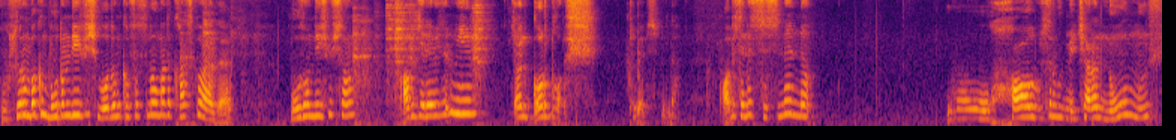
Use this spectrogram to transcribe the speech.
Dostlarım bakın bu adam değişmiş. Bu adamın kafasında olmadı kask vardı. Bu adam değişmiş lan. Abi gelebilir miyim? Gel kardeş. Tövbe bismillah. Abi senin sesine ne... Oha dostlarım bu mekana ne olmuş?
